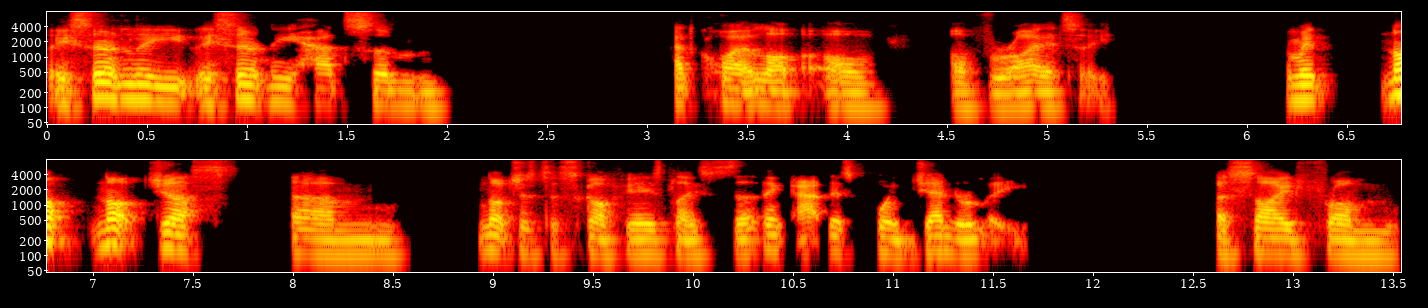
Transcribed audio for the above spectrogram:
they certainly they certainly had some had quite a lot of of variety. I mean, not not just um, not just Escoffier's places. I think at this point, generally, aside from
